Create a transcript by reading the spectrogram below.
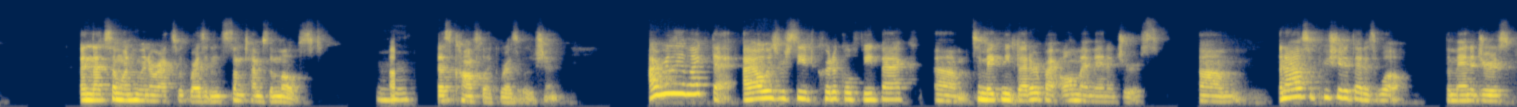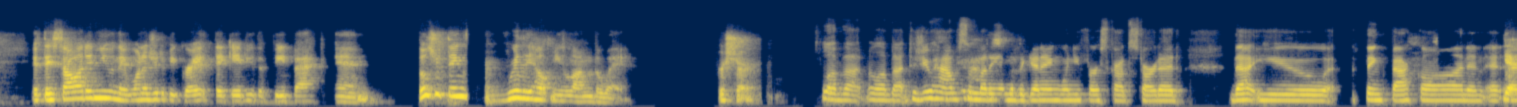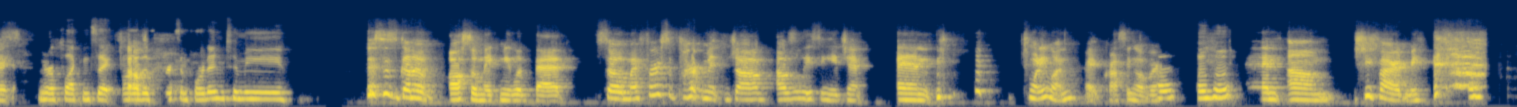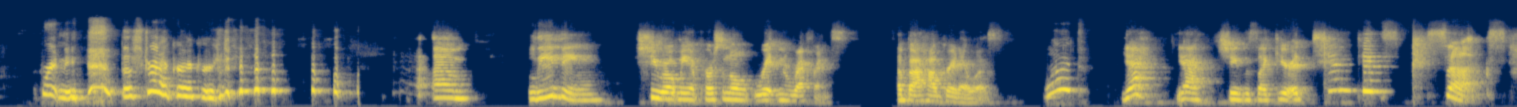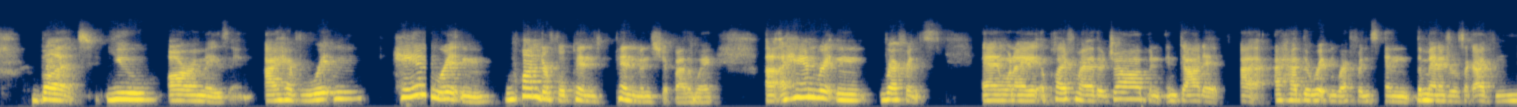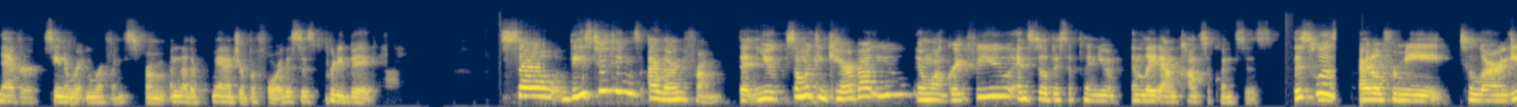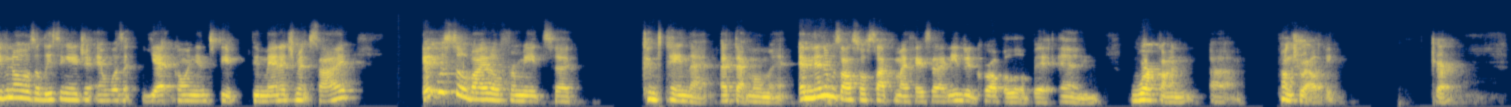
And that's someone who interacts with residents sometimes the most uh, mm-hmm. as conflict resolution. I really like that. I always received critical feedback um, to make me better by all my managers. Um, and I also appreciated that as well. The managers, if they saw it in you and they wanted you to be great, they gave you the feedback. And those are things that really helped me along the way, for sure. Love that. I love that. Did you have somebody in the beginning when you first got started that you think back on and, and, yes. and reflect and say, oh, this is important to me? This is going to also make me look bad. So, my first apartment job, I was a leasing agent and 21, right? Crossing over. Uh-huh. uh-huh. And um, she fired me. Brittany, the track record. um, leaving, she wrote me a personal written reference about how great I was. What? Yeah, yeah. She was like, Your attendance sucks, but you are amazing. I have written, handwritten, wonderful pen, penmanship, by the way, uh, a handwritten reference. And when I applied for my other job and, and got it, I, I, had the written reference, and the manager was like, I've never seen a written reference from another manager before. This is pretty big. So these two things I learned from that you someone can care about you and want great for you and still discipline you and lay down consequences. This was vital for me to learn, even though I was a leasing agent and wasn't yet going into the, the management side, it was still vital for me to contain that at that moment. And then it was also a slap in my face that I needed to grow up a little bit and work on uh, punctuality. Sure.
